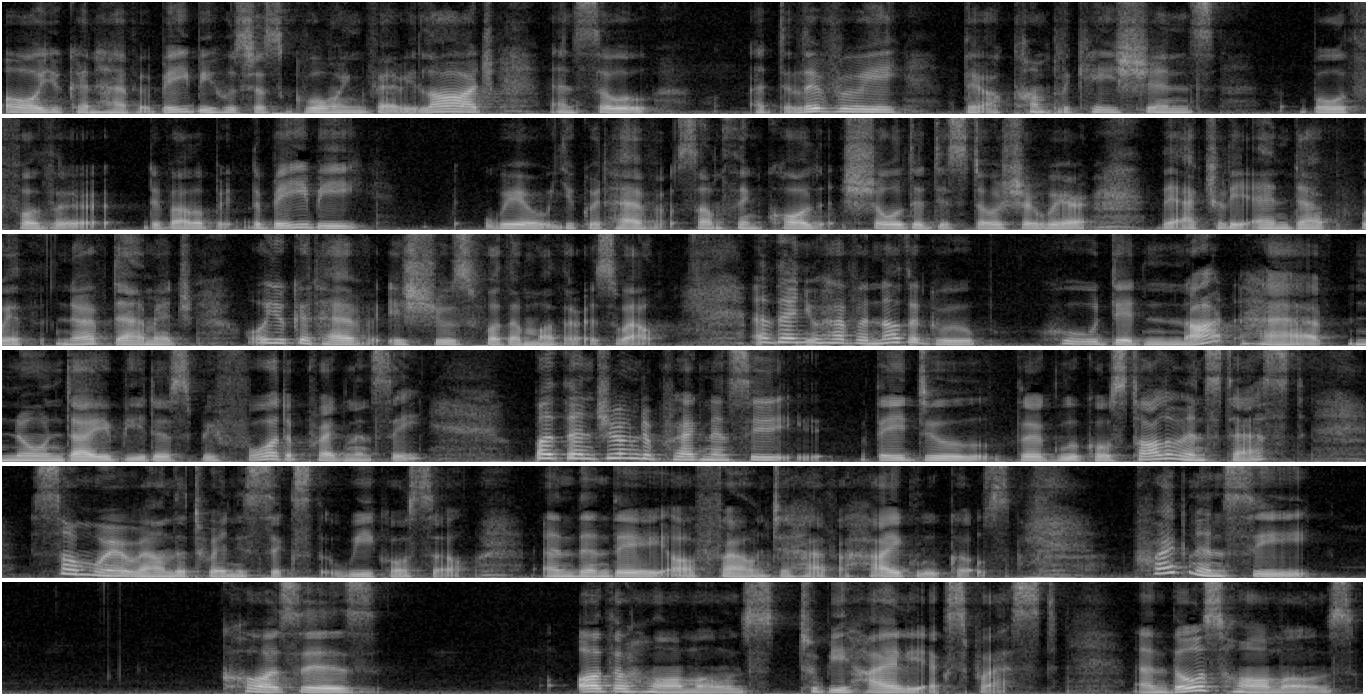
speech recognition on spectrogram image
Or you can have a baby who's just growing very large, and so at delivery, there are complications both for the developing the baby where you could have something called shoulder dystocia where they actually end up with nerve damage or you could have issues for the mother as well and then you have another group who did not have known diabetes before the pregnancy, but then during the pregnancy, they do the glucose tolerance test somewhere around the 26th week or so, and then they are found to have a high glucose. Pregnancy causes other hormones to be highly expressed, and those hormones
